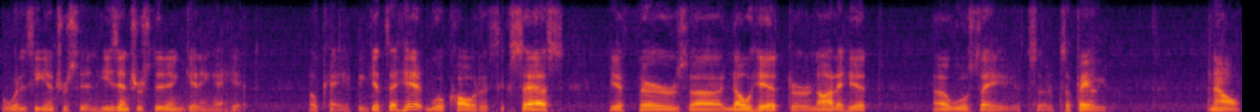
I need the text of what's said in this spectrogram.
what is he interested in? He's interested in getting a hit. Okay, if he gets a hit, we'll call it a success. If there's uh, no hit or not a hit, uh, we'll say it's a, it's a failure. Now,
